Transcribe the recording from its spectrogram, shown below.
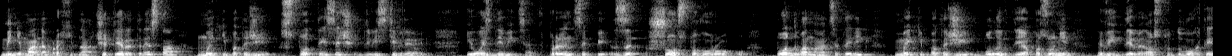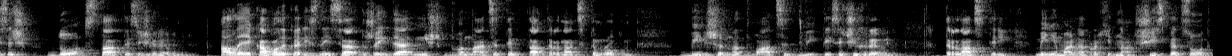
мінімальна прохідна 4300, митні платежі 100 тисяч 200 гривень. І ось дивіться, в принципі, з 6 року по 12 рік митні платежі були в діапазоні від 92 тисяч до 100 тисяч гривень. Але яка велика різниця вже йде між 12 та 13 роком? Більше на 22 тисячі гривень. 13 рік мінімальна прохідна 6500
